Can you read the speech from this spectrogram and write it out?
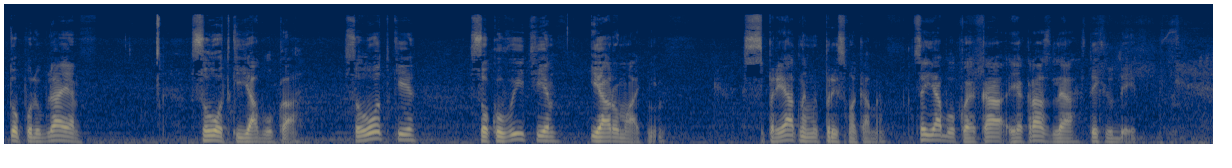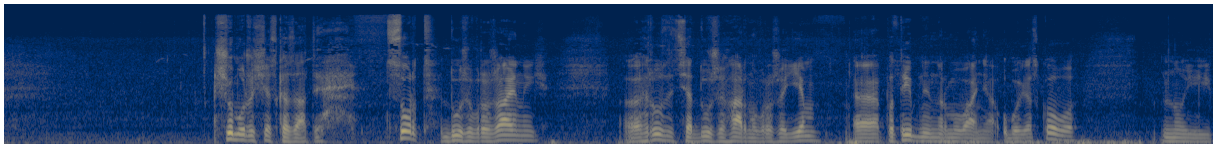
хто полюбляє солодкі яблука. Солодкі, соковиті і ароматні, з приятними присмаками. Це яблуко яка, якраз для тих людей. Що можу ще сказати? Сорт дуже врожайний, е, грузиться дуже гарно врожаєм, е, потрібне нормування обов'язково. Ну і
